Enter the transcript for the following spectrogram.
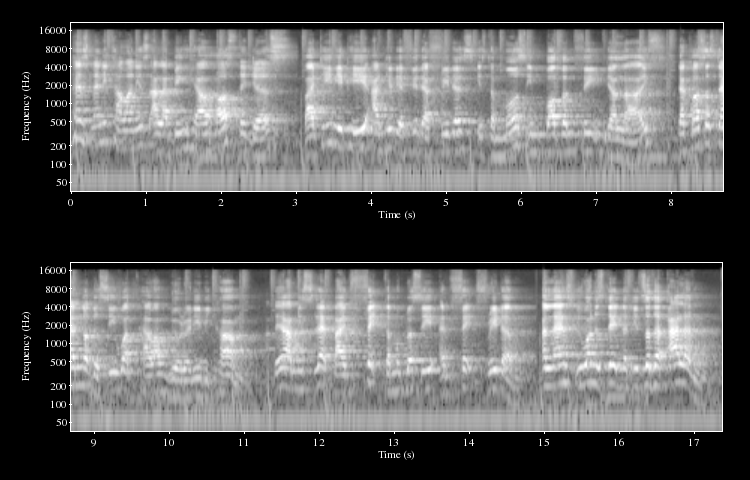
Hence, many Taiwanese are being held hostages by DPP until they feel that freedom is the most important thing in their life that causes them not to see what Taiwan will really become. They are misled by fake democracy and fake freedom. Unless you want to stay in a deserted island.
